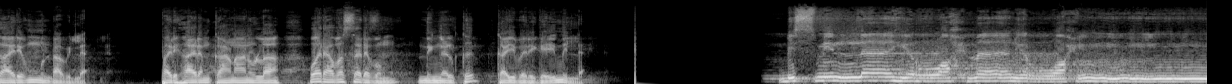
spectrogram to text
കാര്യവും ഉണ്ടാവില്ല. പരിഹാരം കാണാനുള്ള ഒരവസരവും നിങ്ങൾക്ക് കൈവരികയുമില്ല. ബിസ്മില്ലാഹിർ റഹ്മാനിർ റഹീം.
